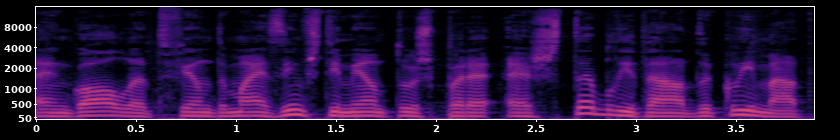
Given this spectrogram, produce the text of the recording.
Angola defende mais investimentos para a estabilidade climática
